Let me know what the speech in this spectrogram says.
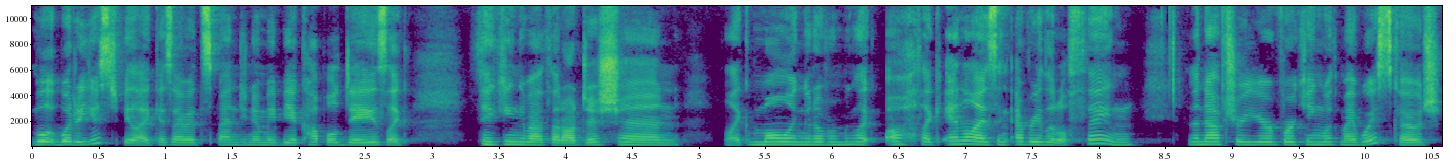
well, what it used to be like is I would spend you know maybe a couple days like thinking about that audition, like mulling it over and being like oh like analyzing every little thing. And then after a year of working with my voice coach,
